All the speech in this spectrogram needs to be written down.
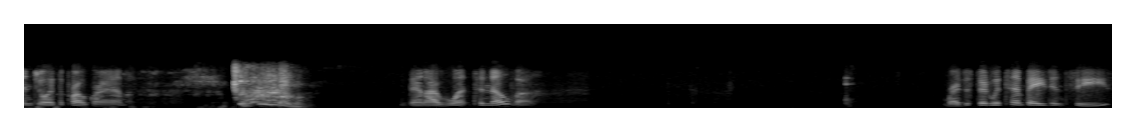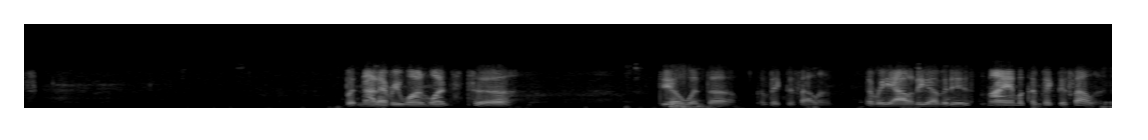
Enjoyed the program. then I went to Nova registered with temp agencies, but not everyone wants to deal with the convicted felon. The reality of it is, I am a convicted felon.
